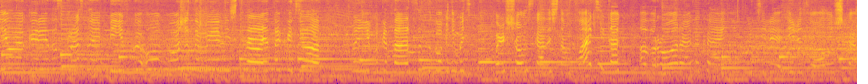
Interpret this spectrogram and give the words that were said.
Белая карета с красной пивкой. О, боже, это моя мечта! Я так хотела на ней покататься в каком-нибудь большом сказочном платье, как Аврора какая-нибудь или Золушка.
